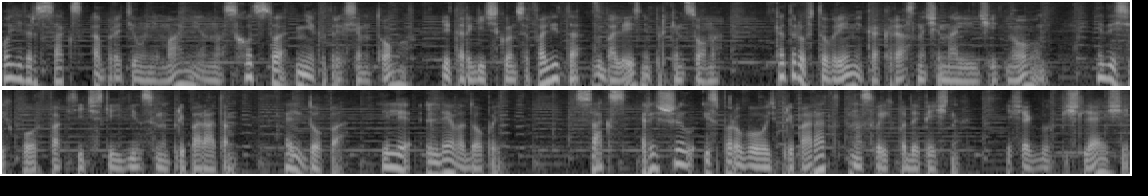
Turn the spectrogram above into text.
Оливер Сакс обратил внимание на сходство некоторых симптомов летаргического энцефалита с болезнью Паркинсона, которую в то время как раз начинали лечить новым и до сих пор фактически единственным препаратом – эльдопа или леводопой. Сакс решил испробовать препарат на своих подопечных. Эффект был впечатляющий,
